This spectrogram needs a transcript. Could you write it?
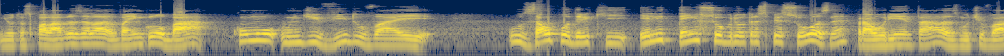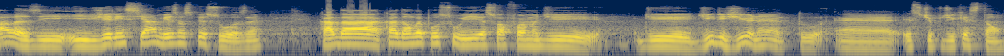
em outras palavras, ela vai englobar como o indivíduo vai usar o poder que ele tem sobre outras pessoas, né, para orientá-las, motivá-las e, e, gerenciar mesmo as pessoas, né. Cada, cada um vai possuir a sua forma de, de dirigir, né, é, esse tipo de questão.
